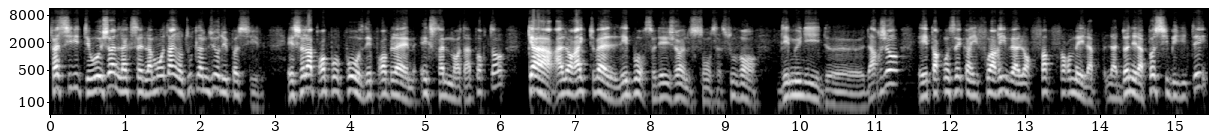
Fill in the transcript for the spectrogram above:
faciliter aux jeunes l'accès de la montagne en toute la mesure du possible. Et cela pose des problèmes extrêmement importants, car à l'heure actuelle, les bourses des jeunes sont souvent démunis d'argent, et par conséquent, il faut arriver à leur former, la, donner la possibilité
